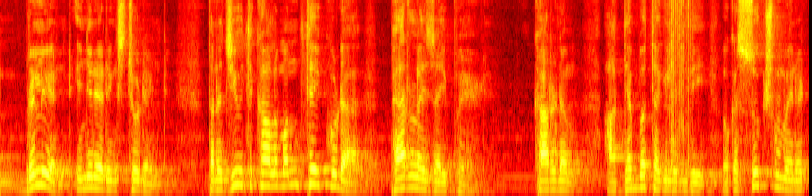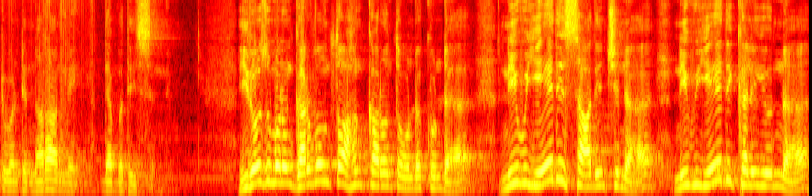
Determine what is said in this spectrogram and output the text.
బ్రిలియంట్ ఇంజనీరింగ్ స్టూడెంట్ తన జీవితకాలం అంతా కూడా ప్యారలైజ్ అయిపోయాడు. కారణం ఆ దెబ్బ తగిలింది ఒక సూక్ష్మమైనటువంటి నరాన్ని దెబ్బతీసింది. ఈరోజు మనం గర్వంతో అహంకారంతో ఉండకుండా నీవు ఏది సాధించినా నీవు ఏది కలిగి ఉన్నా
